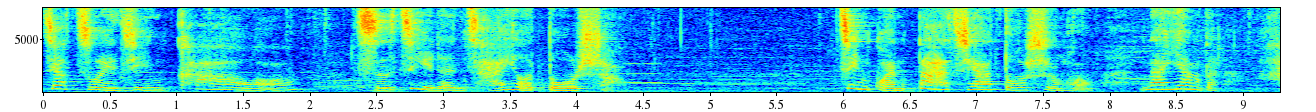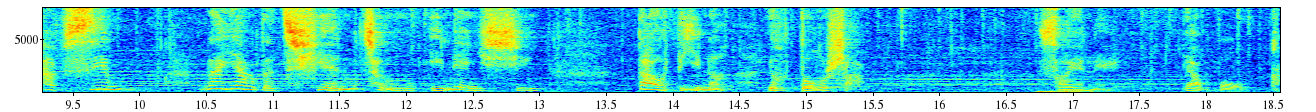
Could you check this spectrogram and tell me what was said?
这多人口哦，实际人才有多少？尽管大家都是吼那样的合心。那样的虔诚一念心，到底呢有多少？所以呢，要无够。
